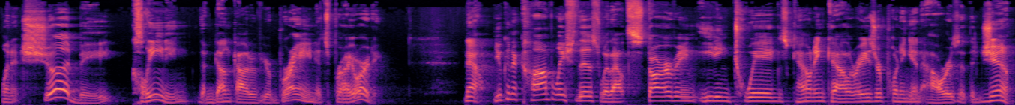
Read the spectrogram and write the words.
when it should be cleaning the gunk out of your brain its priority. Now, you can accomplish this without starving, eating twigs, counting calories, or putting in hours at the gym.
